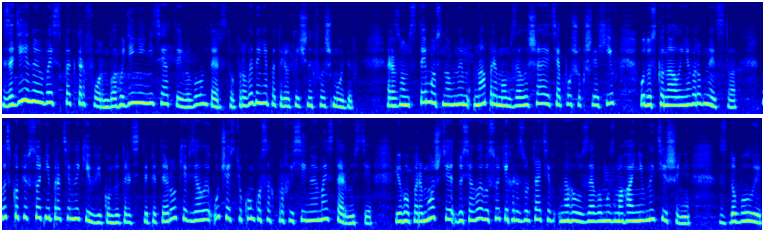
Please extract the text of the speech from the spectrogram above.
Задіяною весь спектр форм, благодійні ініціативи, волонтерство, проведення патріотичних флешмобів. Разом з тим, основним напрямом залишається пошук шляхів удосконалення виробництва. Близько півсотні працівників віком до 35 років взяли участь у конкурсах професійної майстерності. Його переможці досягли високих результатів на галузевому змаганні в Нетішині. Здобули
